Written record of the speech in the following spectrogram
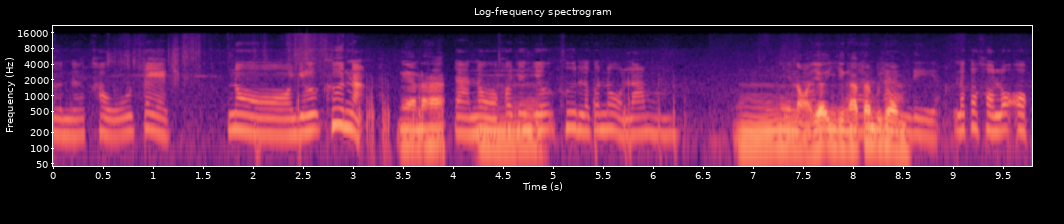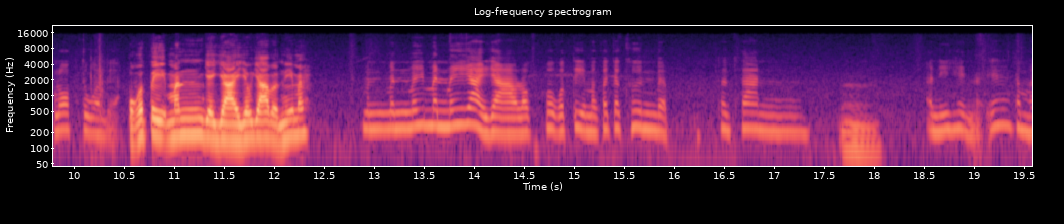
อเนี่ยเขาแตกหน่อเยอะขึ้นอะเนี่ยนะฮะ จ้ะหน่ออมเขาจะเยอะขึ้นแล้วก็หน่อล่ำอืมนี่หน่อเยอะจริงๆครับท่านผู้ชมล่ำดีอะแล้วก็เขาเลาะออกรอบตัวเลยอะปกติมันใหญ่ๆยาวๆแบบนี้ไหมมันมันไม่มันไม่ใหญ่ยาวแล้วปกติมันก็จะขึ้นแบบ สั้นๆอืม อันนี้เห็นแล้วเอ๊ะทำไม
